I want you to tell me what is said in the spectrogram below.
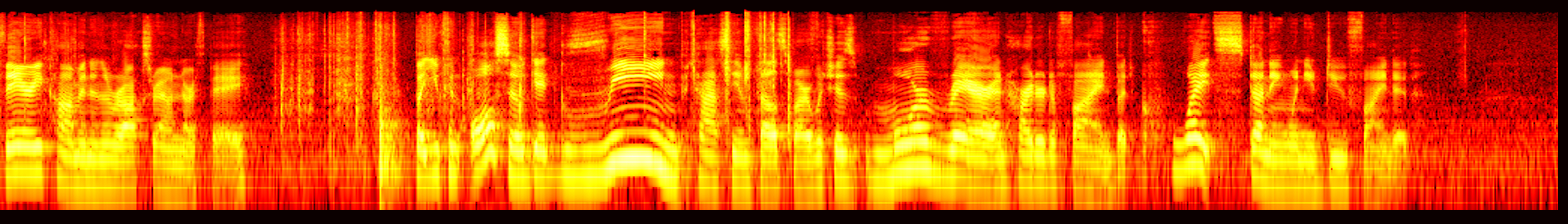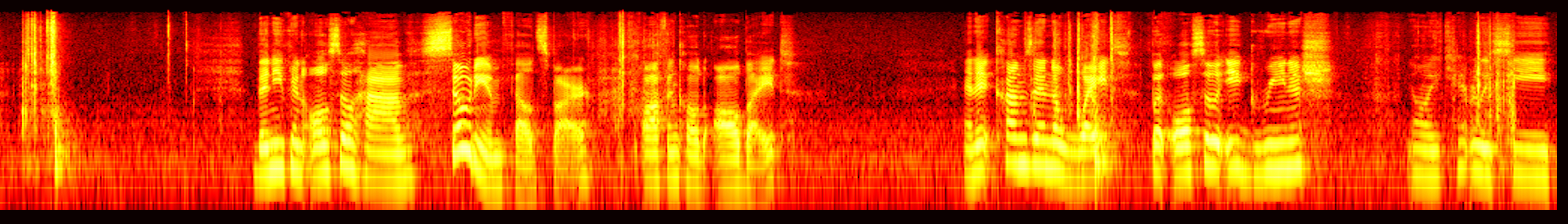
very common in the rocks around North Bay. But you can also get green potassium feldspar, which is more rare and harder to find, but quite stunning when you do find it. Then you can also have sodium feldspar, often called albite. And it comes in a white, but also a greenish, oh, you can't really see,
